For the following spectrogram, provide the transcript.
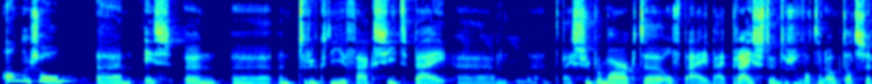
andersom um, is een, uh, een truc die je vaak ziet bij, um, bij supermarkten of bij, bij prijsstunters of wat dan ook. Dat ze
